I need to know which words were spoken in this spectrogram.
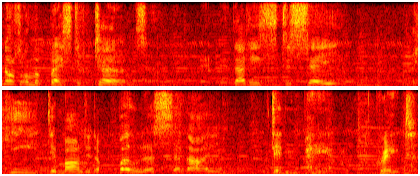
not on the best of terms. That is to say, he demanded a bonus and I. Didn't pay him. Great.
